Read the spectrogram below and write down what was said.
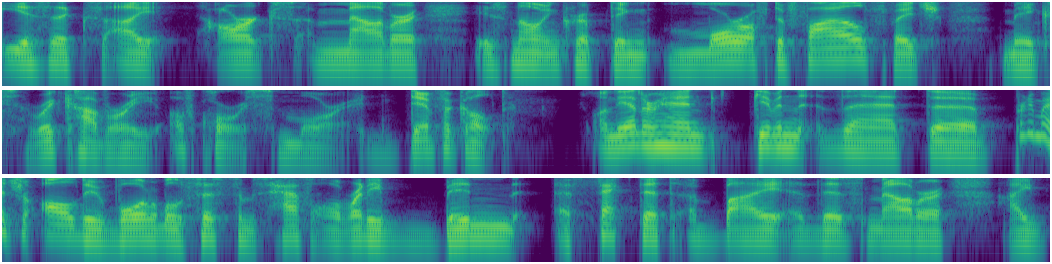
ESXi ARCs malware is now encrypting more of the files, which makes recovery, of course, more difficult. On the other hand, given that uh, pretty much all the vulnerable systems have already been affected by this malware, I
